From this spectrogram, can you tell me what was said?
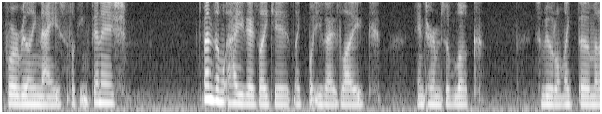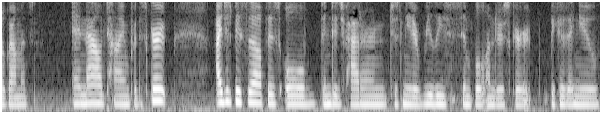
for a really nice looking finish. Depends on how you guys like it, like what you guys like in terms of look. Some people don't like the metal grommets. And now time for the skirt. I just based it off this old vintage pattern, just made a really simple underskirt because I knew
